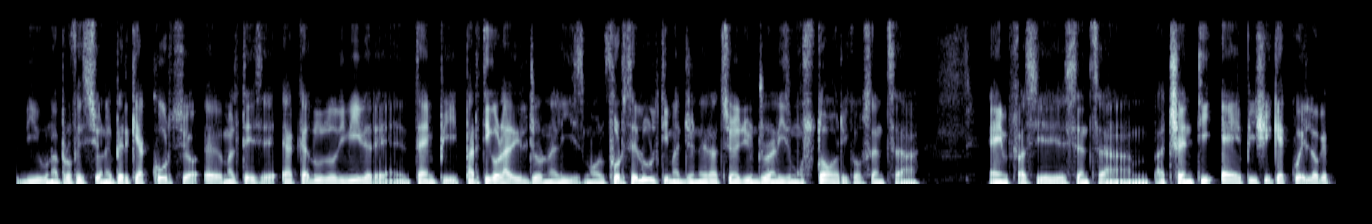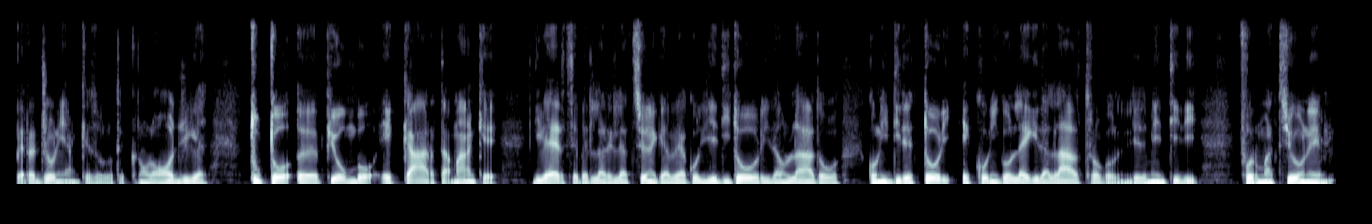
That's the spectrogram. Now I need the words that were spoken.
di una professione, perché a Curzio eh, Maltese è accaduto di vivere tempi particolari del giornalismo, forse l'ultima generazione di un giornalismo storico, senza enfasi, senza accenti epici, che è quello che per ragioni anche solo tecnologiche, tutto eh, piombo e carta, ma anche diverse per la relazione che aveva con gli editori da un lato, con i direttori e con i colleghi dall'altro, con gli elementi di formazione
